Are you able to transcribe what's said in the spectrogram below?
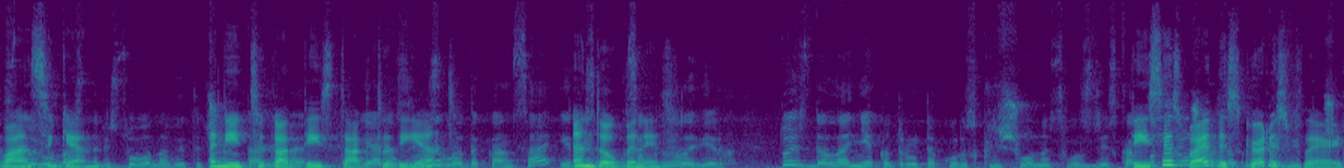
Once again, I need to cut this tuck to the end and open it. This is why the skirt is flared.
